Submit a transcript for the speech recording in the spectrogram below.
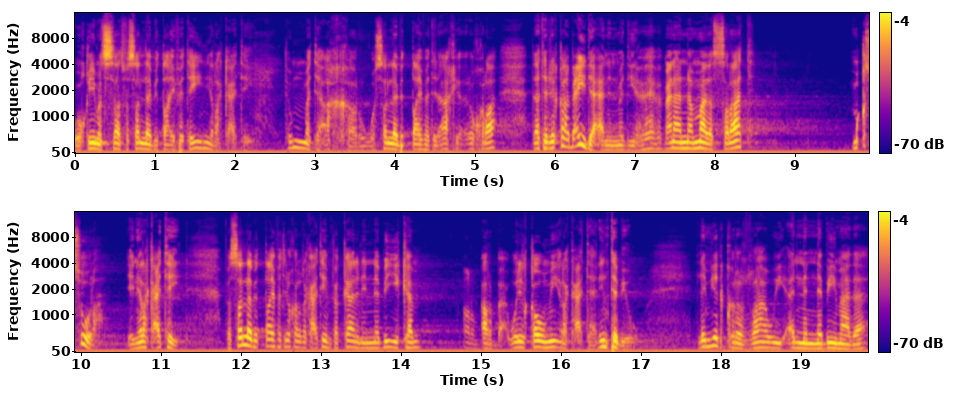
وقيمت الصلاة فصلى بطائفتين ركعتين. ثم تأخروا وصلى بالطائفة الأخرى. ذات الرقاع بعيدة عن المدينة معناها أن ماذا؟ الصلاة مقصورة يعني ركعتين. فصلى بالطائفة الأخرى ركعتين فكان للنبي كم؟ أربع وللقوم ركعتان. انتبهوا. لم يذكر الراوي أن النبي ماذا؟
